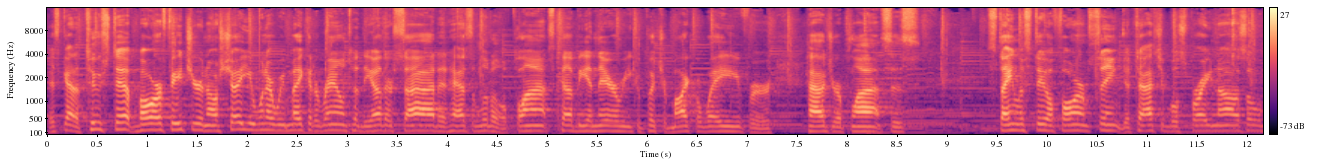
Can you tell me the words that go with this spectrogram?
It's got a two-step bar feature, and I'll show you whenever we make it around to the other side. It has a little appliance cubby in there where you can put your microwave or hide your appliances. Stainless steel farm sink, detachable spray nozzle.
